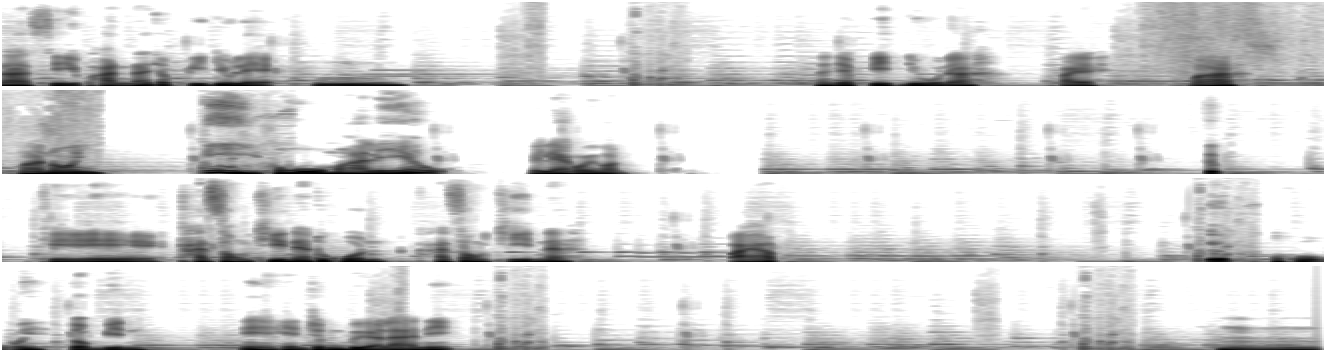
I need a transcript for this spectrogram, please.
หน้าสี่พันน่าจะปิดอยู่แหละอืมน่าจะปิดอยู่นะ ไป มา มาหน่อย นี่ โอ้ มาแล้ว ไปแลกไว้ก่อน เคขาดสองชิ้นนะทุกคนขาดสองชิ้นนะ ไปครับอึ๊บโอ้โหตัวบินนี่เห็นจนเบื่อแล้วอันนี้อืม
